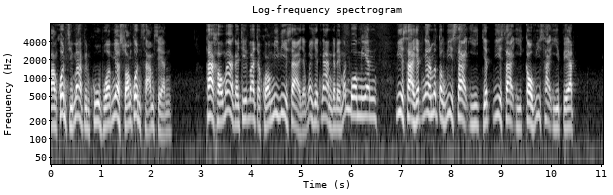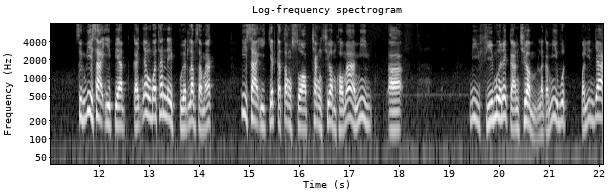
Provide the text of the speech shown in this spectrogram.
บางคนสิมาเป็นครูผัวเมียสองคน3แสนถ้าเขามากก็คิดว่าจ้าของมีวีซ่าอยากมาเฮ็ดงานก็ได้มันบ่แม่นวีซ่าเฮ็ดงานมันต้องวีซ่า E7 วีซ่า E9 วีซ่า E8 ซึ่งวีซ่า E8 ก็ยังบ่ทันได้เปิดรับสมัครวีซ่าอีกเจ็ดก็ต้องสอบช่างเชื่อมเข้ามามีอ่ามีฝีมือในการเชื่อม แล้วก็มีวุฒิปริญญา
